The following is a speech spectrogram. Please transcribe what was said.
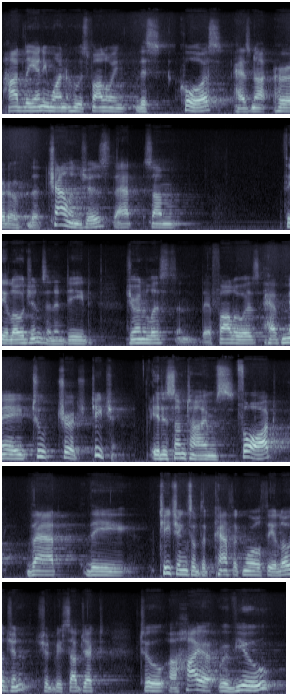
Hardly anyone who is following this course has not heard of the challenges that some theologians and indeed journalists and their followers have made to church teaching. It is sometimes thought that the teachings of the Catholic moral theologian should be subject to a higher review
